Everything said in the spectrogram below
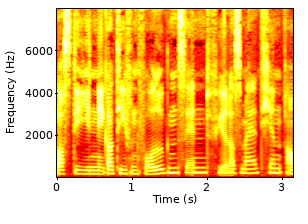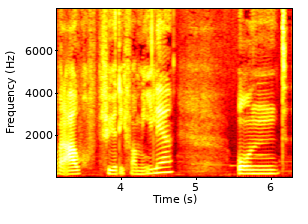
was die negativen Folgen sind für das Mädchen, aber auch für die Familie. Und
